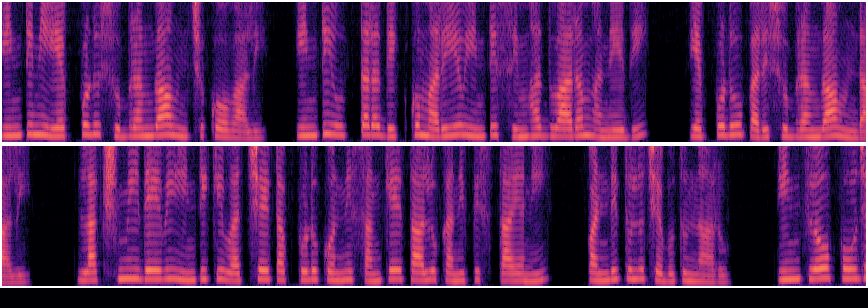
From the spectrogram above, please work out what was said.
ఇంటిని ఎప్పుడు శుభ్రంగా ఉంచుకోవాలి. ఇంటి ఉత్తర దిక్కు మరియు ఇంటి సింహద్వారం అనేది ఎప్పుడూ పరిశుభ్రంగా ఉండాలి. లక్ష్మీదేవి ఇంటికి వచ్చేటప్పుడు కొన్ని సంకేతాలు కనిపిస్తాయని పండితులు చెబుతున్నారు. ఇంట్లో పూజ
